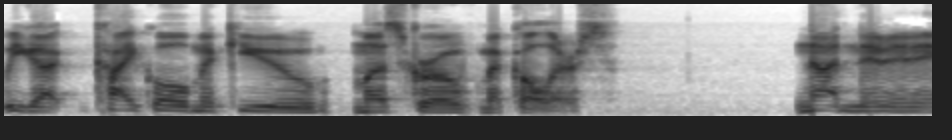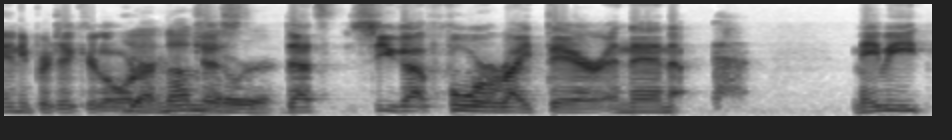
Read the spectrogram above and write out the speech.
we got Keuchel, McHugh, Musgrove, McCullers. Not in, in any particular order. Yeah, not in that Just- order. That's so you got four right there, and then maybe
